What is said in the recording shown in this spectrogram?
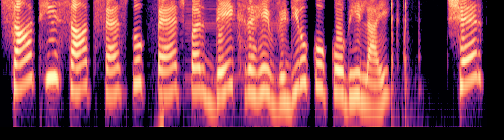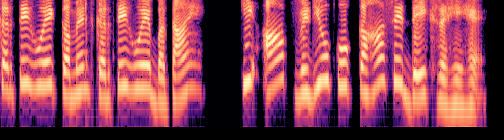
साथ ही साथ फेसबुक पेज पर देख रहे वीडियो को को भी लाइक शेयर करते हुए कमेंट करते हुए बताएँ कि आप वीडियो को कहाँ से देख रहे हैं।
